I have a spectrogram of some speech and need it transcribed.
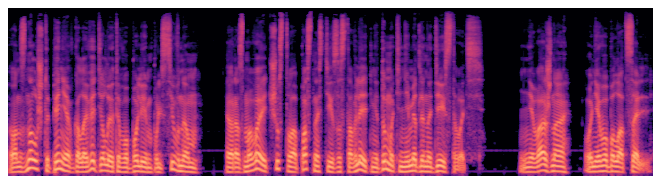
Он знал, что пение в голове делает его более импульсивным, размывает чувство опасности и заставляет не думать и немедленно действовать. Неважно, у него была цель.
